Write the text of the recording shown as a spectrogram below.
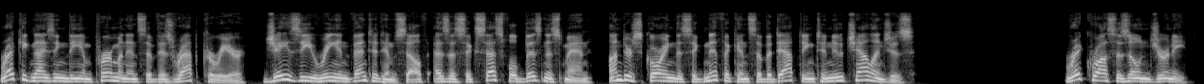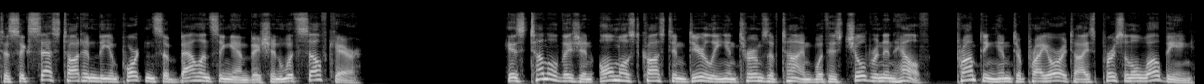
Recognizing the impermanence of his rap career, Jay Z reinvented himself as a successful businessman, underscoring the significance of adapting to new challenges. Rick Ross's own journey to success taught him the importance of balancing ambition with self care. His tunnel vision almost cost him dearly in terms of time with his children and health, prompting him to prioritize personal well being.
